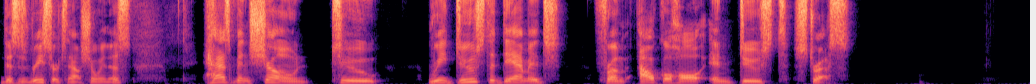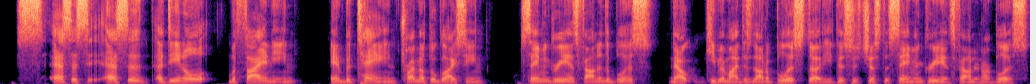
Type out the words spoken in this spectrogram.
this is research now showing this, has been shown to reduce the damage from alcohol induced stress. S-adenosyl methionine and betaine, trimethylglycine, same ingredients found in the Bliss. Now, keep in mind, this is not a Bliss study. This is just the same ingredients found in our Bliss.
